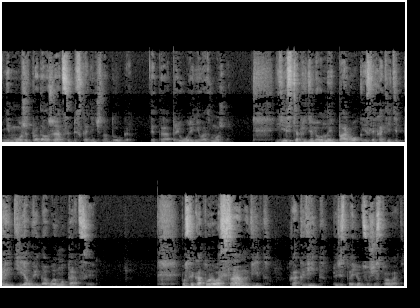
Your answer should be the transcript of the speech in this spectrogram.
не может продолжаться бесконечно долго. Это априори невозможно. Есть определенный порог, если хотите, предел видовой мутации, после которого сам вид, как вид, перестает существовать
